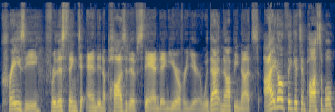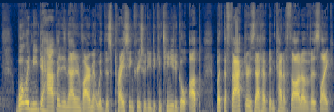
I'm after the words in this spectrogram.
crazy for this thing to end in a positive standing year over year? Would that not be nuts? I don't think it's impossible. What would need to happen in that environment with this price increase would need to continue to go up, but the factors that have been kind of thought of as like,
